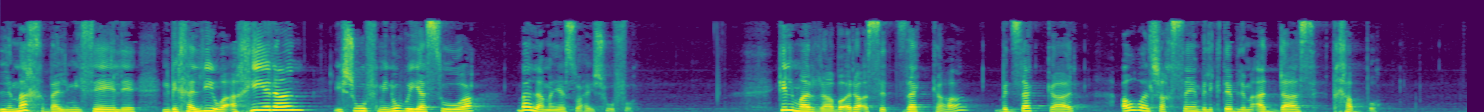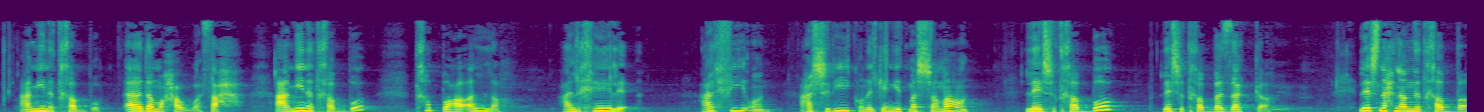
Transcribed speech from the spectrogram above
المخبى المثالي اللي بخليه وأخيرا يشوف من هو يسوع بلا ما يسوع يشوفه. كل مرة بقرأ قصة زكا بتذكر أول شخصين بالكتاب المقدس تخبوا. عمين تخبوا؟ آدم وحواء صح. عمين تخبوا؟ تخبوا على الله على الخالق. على شريكهم اللي كان يتمشى معهم ليش تخبوا؟ ليش تخبى زكا؟ ليش نحن بنتخبى؟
